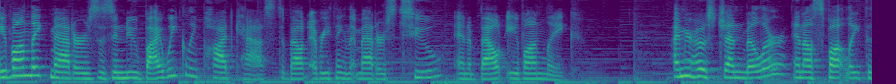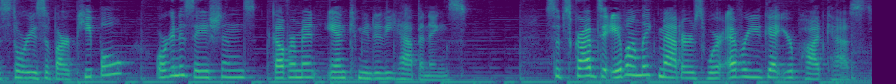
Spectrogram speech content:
Avon Lake Matters is a new bi weekly podcast about everything that matters to and about Avon Lake. I'm your host, Jen Miller, and I'll spotlight the stories of our people, organizations, government, and community happenings. Subscribe to Avon Lake Matters wherever you get your podcasts,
